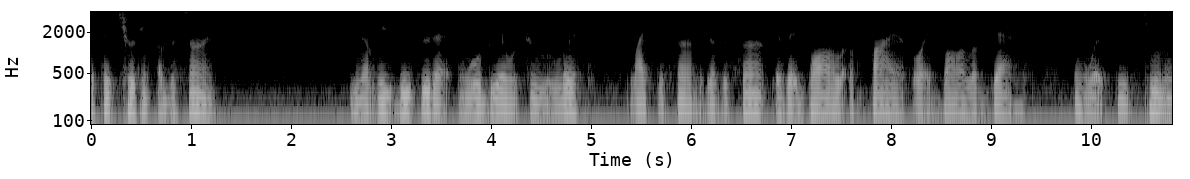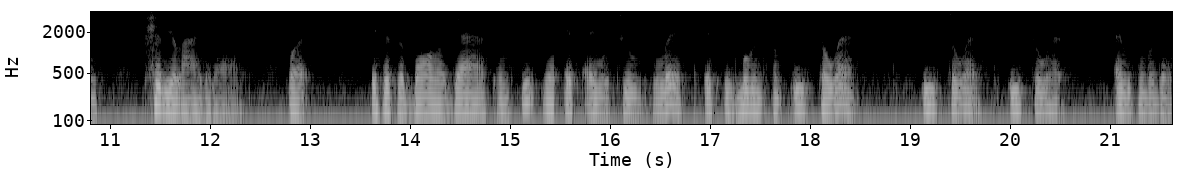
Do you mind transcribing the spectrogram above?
It's a children of the sun. You know, we, we do that and we'll be able to lift like the sun because the sun is a ball of fire or a ball of gas and what these humans trivialize it as. But if it's a ball of gas and heat, then it's able to lift. It's, it's moving from east to west, east to west, east to west every single day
